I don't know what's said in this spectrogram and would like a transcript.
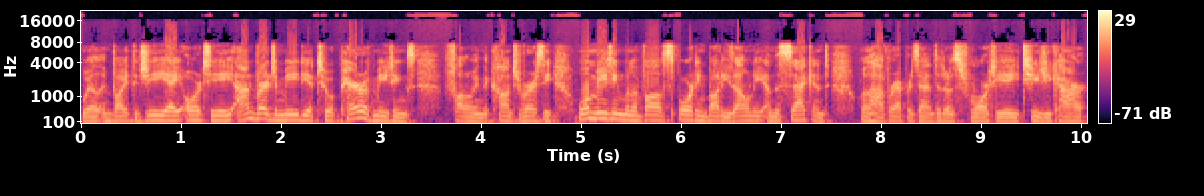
will invite the GAA, RTE and Virgin Media to a pair of meetings following the controversy. One meeting will involve sporting bodies only, and the second will have representatives from RTE, TG Car,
